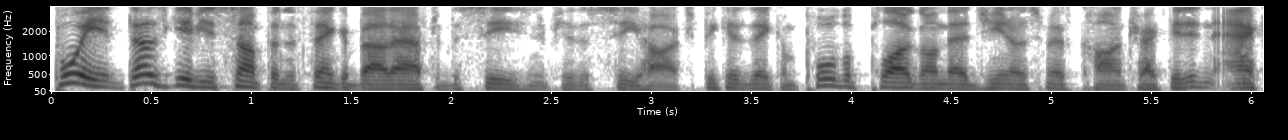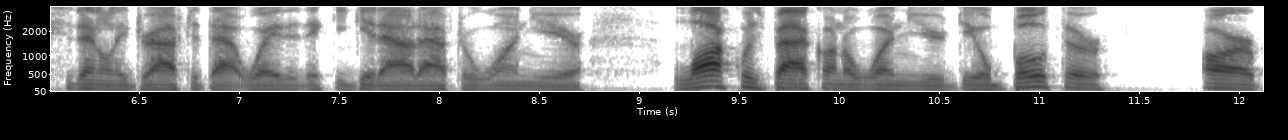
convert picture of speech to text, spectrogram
boy, it does give you something to think about after the season if you're the Seahawks because they can pull the plug on that Geno Smith contract. They didn't accidentally draft it that way that they could get out after one year. Lock was back on a one year deal. Both are are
